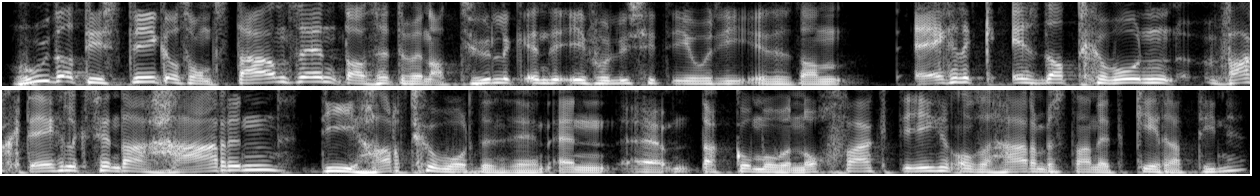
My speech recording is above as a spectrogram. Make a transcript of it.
Hoe dat die stekels ontstaan zijn, dan zitten we natuurlijk in de evolutietheorie. Dus dan, eigenlijk is dat gewoon vacht. Eigenlijk zijn dat haren die hard geworden zijn. En eh, dat komen we nog vaak tegen. Onze haren bestaan uit keratine.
